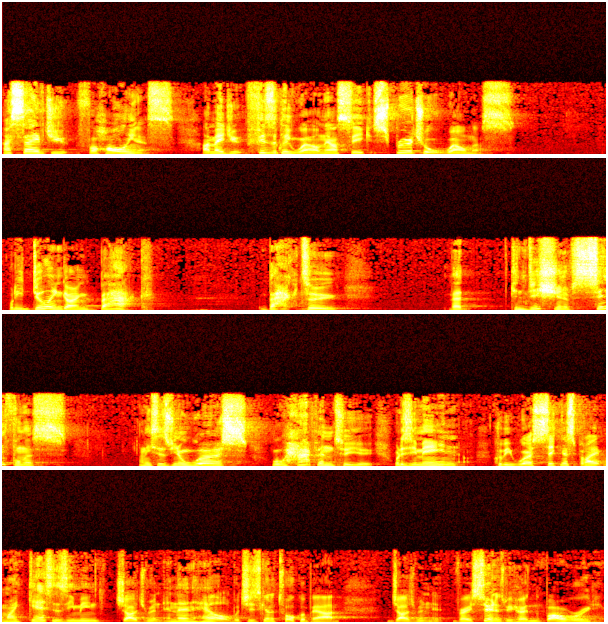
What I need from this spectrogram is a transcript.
I saved you for holiness. I made you physically well. Now seek spiritual wellness. What are you doing going back? Back to that condition of sinfulness. And he says, you know, worse will happen to you. What does he mean? Could be worse sickness, but I, my guess is he means judgment and then hell, which he's going to talk about judgment very soon, as we heard in the Bible reading.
